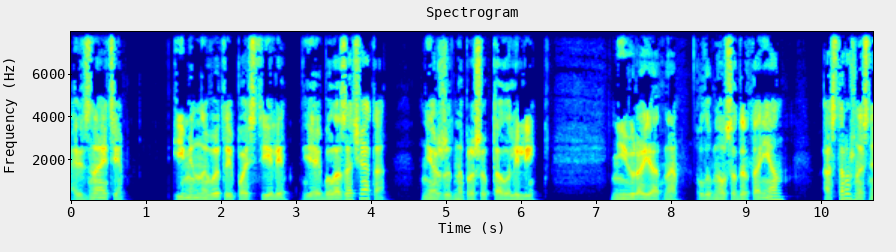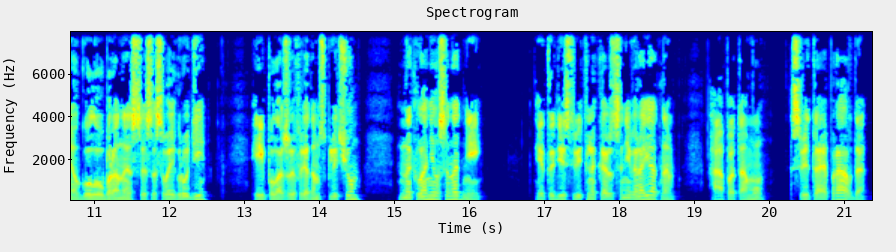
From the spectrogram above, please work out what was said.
А ведь знаете, именно в этой постели я и была зачата, — неожиданно прошептала Лили. «Невероятно!» — улыбнулся Д'Артаньян, осторожно снял голову баронессы со своей груди и, положив рядом с плечом, наклонился над ней. «Это действительно кажется невероятным, а потому святая правда.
